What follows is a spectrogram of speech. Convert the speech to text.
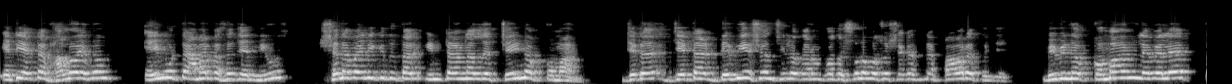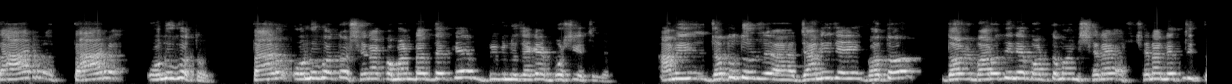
এটি একটা ভালো এবং এই মুহূর্তে আমার কাছে যে নিউজ সেনাবাহিনী কিন্তু তার ইন্টারনাল যে চেইন অফ কমান্ড যেটা যেটা ডেভিয়েশন ছিল কারণ গত ষোলো বছর শেখ হাসিনা পাওয়ারে থেকে বিভিন্ন কমান্ড লেভেলে তার তার অনুগত তার অনুগত সেনা কমান্ডারদেরকে বিভিন্ন জায়গায় বসিয়েছিলেন। আমি যতদূর জানি যে গত দশ বারো দিনে বর্তমান সেনা সেনা নেতৃত্ব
